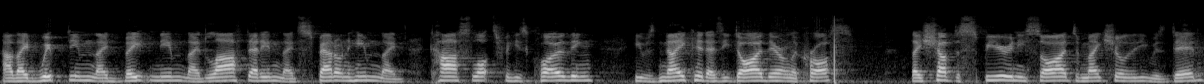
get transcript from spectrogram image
Uh, they'd whipped him, they'd beaten him, they'd laughed at him, they'd spat on him, they'd cast lots for his clothing. He was naked as he died there on the cross. They shoved a spear in his side to make sure that he was dead.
